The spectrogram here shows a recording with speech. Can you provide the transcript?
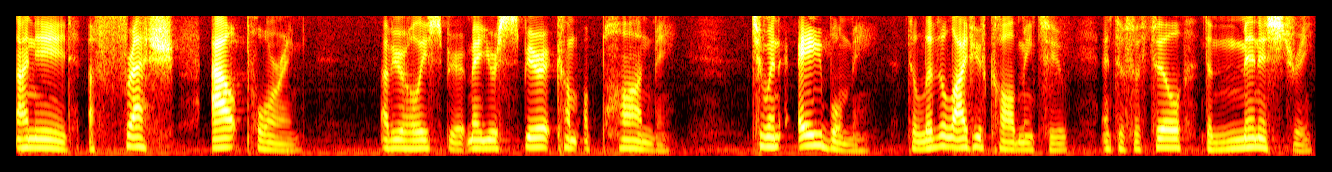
I need a fresh outpouring of your Holy Spirit. May your Spirit come upon me to enable me to live the life you've called me to and to fulfill the ministry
